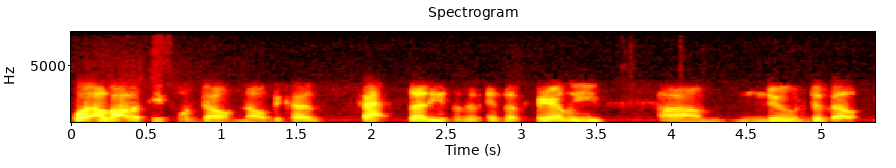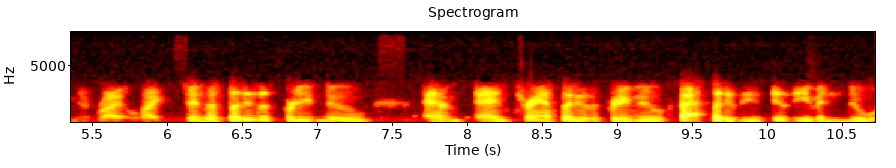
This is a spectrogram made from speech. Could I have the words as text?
what a lot of people don't know because fat studies is a, is a fairly um, new development right? Like gender studies is pretty new and and trans studies is pretty new. Fat studies is, is even newer.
